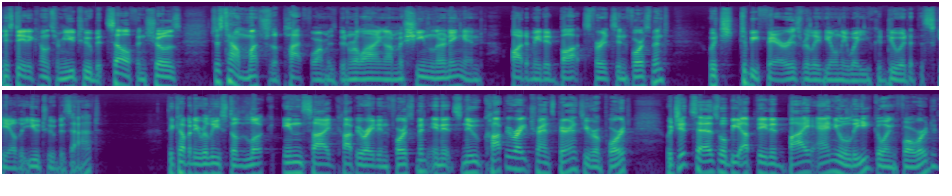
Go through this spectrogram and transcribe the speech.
This data comes from YouTube itself and shows just how much the platform has been relying on machine learning and automated bots for its enforcement, which, to be fair, is really the only way you could do it at the scale that YouTube is at. The company released a look inside copyright enforcement in its new Copyright Transparency Report, which it says will be updated biannually going forward.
